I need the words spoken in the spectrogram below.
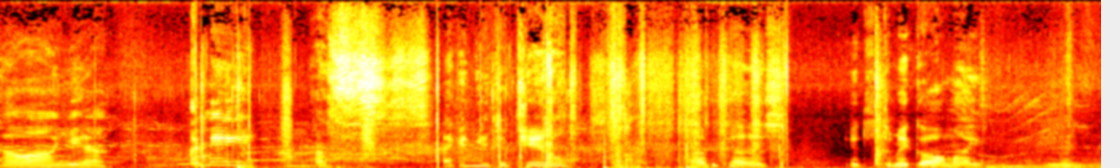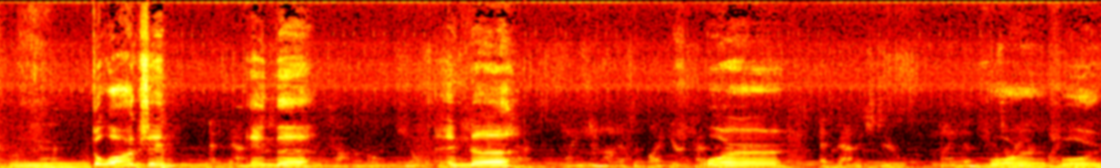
So, uh, yeah. I made a second YouTube channel uh, because it's to make all my mm, vlogs in and uh and uh for for for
